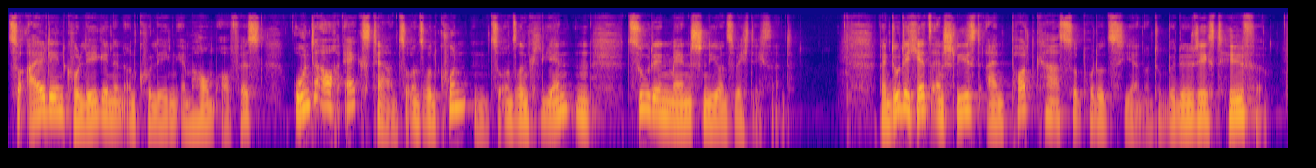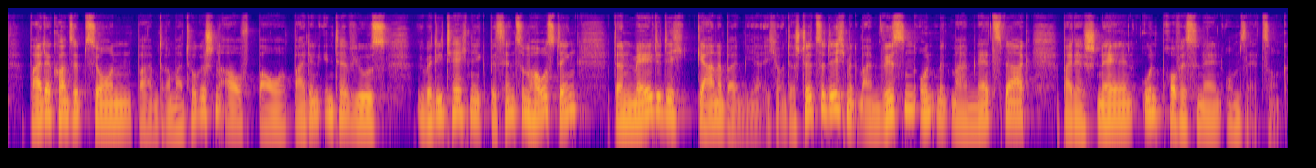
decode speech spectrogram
zu all den Kolleginnen und Kollegen im Homeoffice und auch extern zu unseren Kunden, zu unseren Klienten, zu den Menschen, die uns wichtig sind. Wenn du dich jetzt entschließt, einen Podcast zu produzieren und du benötigst Hilfe bei der Konzeption, beim dramaturgischen Aufbau, bei den Interviews, über die Technik bis hin zum Hosting, dann melde dich gerne bei mir. Ich unterstütze dich mit meinem Wissen und mit meinem Netzwerk bei der schnellen und professionellen Umsetzung.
